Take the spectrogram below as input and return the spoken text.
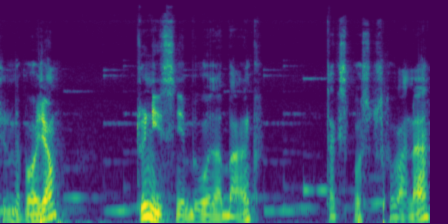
siódmy poziom. Tu nic nie było na bank. Tak w sposób schowane.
